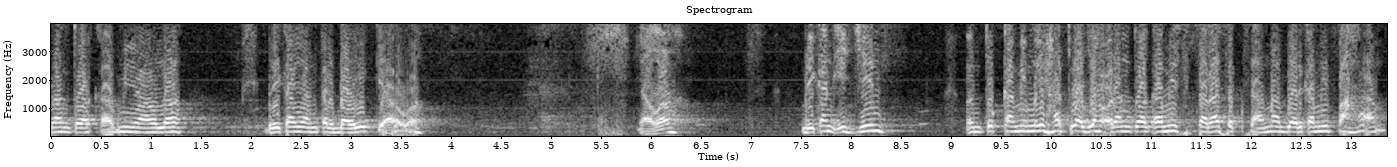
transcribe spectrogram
orang tua kami ya Allah. Berikan yang terbaik ya Allah. Ya Allah berikan izin untuk kami melihat wajah orang tua kami secara seksama biar kami paham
